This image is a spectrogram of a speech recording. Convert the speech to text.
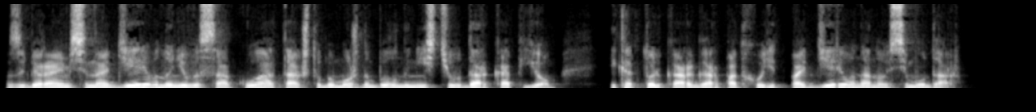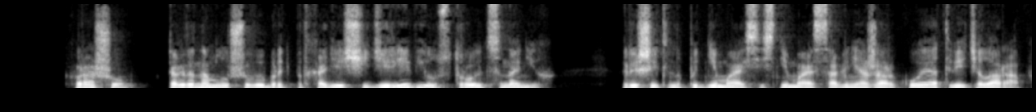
Забираемся на дерево, но не высоко, а так, чтобы можно было нанести удар копьем, и как только аргар подходит под дерево, наносим удар. «Хорошо. Тогда нам лучше выбрать подходящие деревья и устроиться на них», решительно поднимаясь и снимая с огня жаркое, ответил араб.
